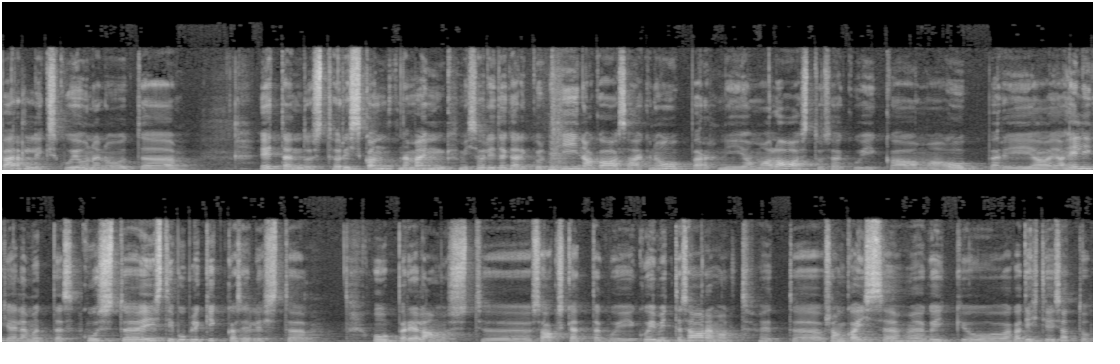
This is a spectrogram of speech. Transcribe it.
pärliks kujunenud äh, etendust Riskantne mäng, mis oli tegelikult Hiina kaasaegne ooper nii oma lavastuse kui ka oma ooperi ja, ja helikeele mõttes, kust Eesti publik ikka sellist äh, ooperielamust äh, saaks kätte, kui, kui mitte Saaremaalt, et äh, Shanghaisse me kõik ju väga tihti ei satu.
